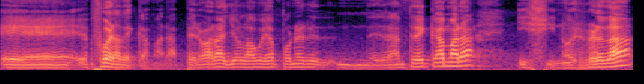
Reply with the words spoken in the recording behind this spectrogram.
eh, fuera de cámara, pero ahora yo la voy a poner delante de cámara y si no es verdad...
